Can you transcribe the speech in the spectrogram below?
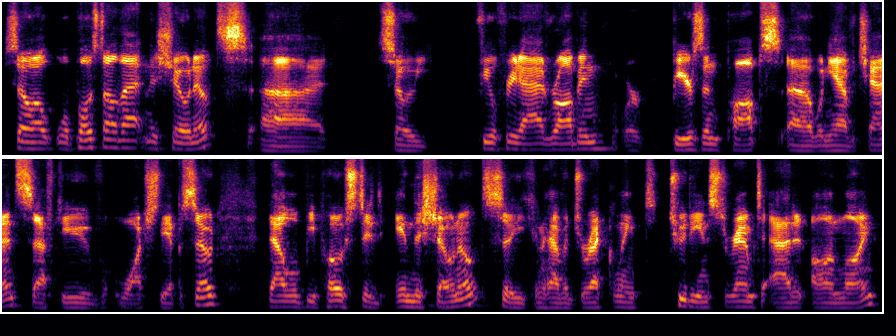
So uh, we'll post all that in the show notes. Uh, so feel free to add Robyn or beers and pops uh, when you have a chance after you've watched the episode. That will be posted in the show notes. So you can have a direct link to the Instagram to add it online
